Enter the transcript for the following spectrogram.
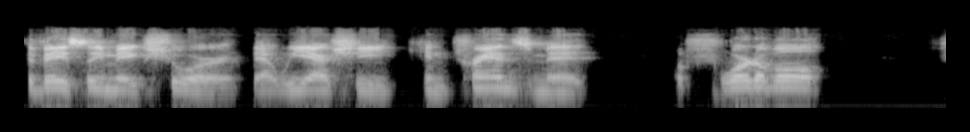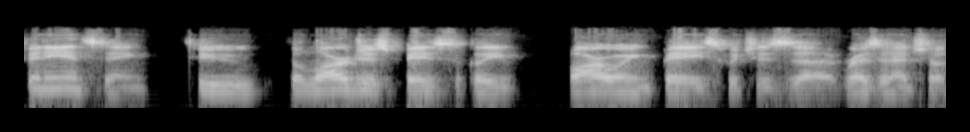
to basically make sure that we actually can transmit affordable financing to the largest, basically, borrowing base, which is a residential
